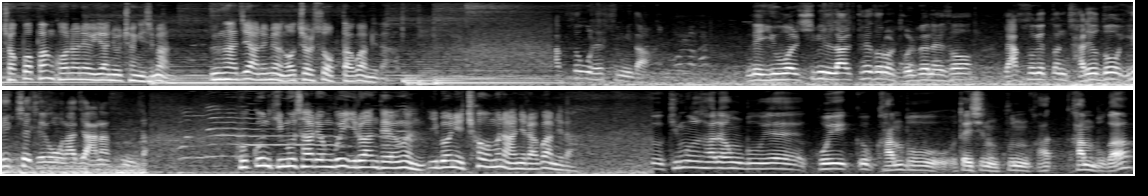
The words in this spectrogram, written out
적법한 권한에 의한 요청이지만 응하지 않으면 어쩔 수 없다고 합니다. 약속을 했습니다. 근데 6월 10일 날 태도를 돌변해서 약속했던 자료도 일체 제공을 하지 않았습니다. 국군 기무사령부의 이러한 대응은 이번이 처음은 아니라고 합니다. 그 기무사령부의 고위급 간부 되시는 군 가- 간부가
